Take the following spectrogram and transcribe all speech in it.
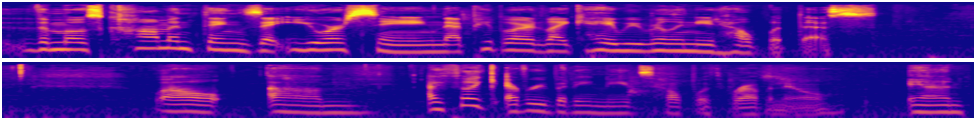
the most common things that you're seeing that people are like, "Hey, we really need help with this"? Well, um, I feel like everybody needs help with revenue. And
